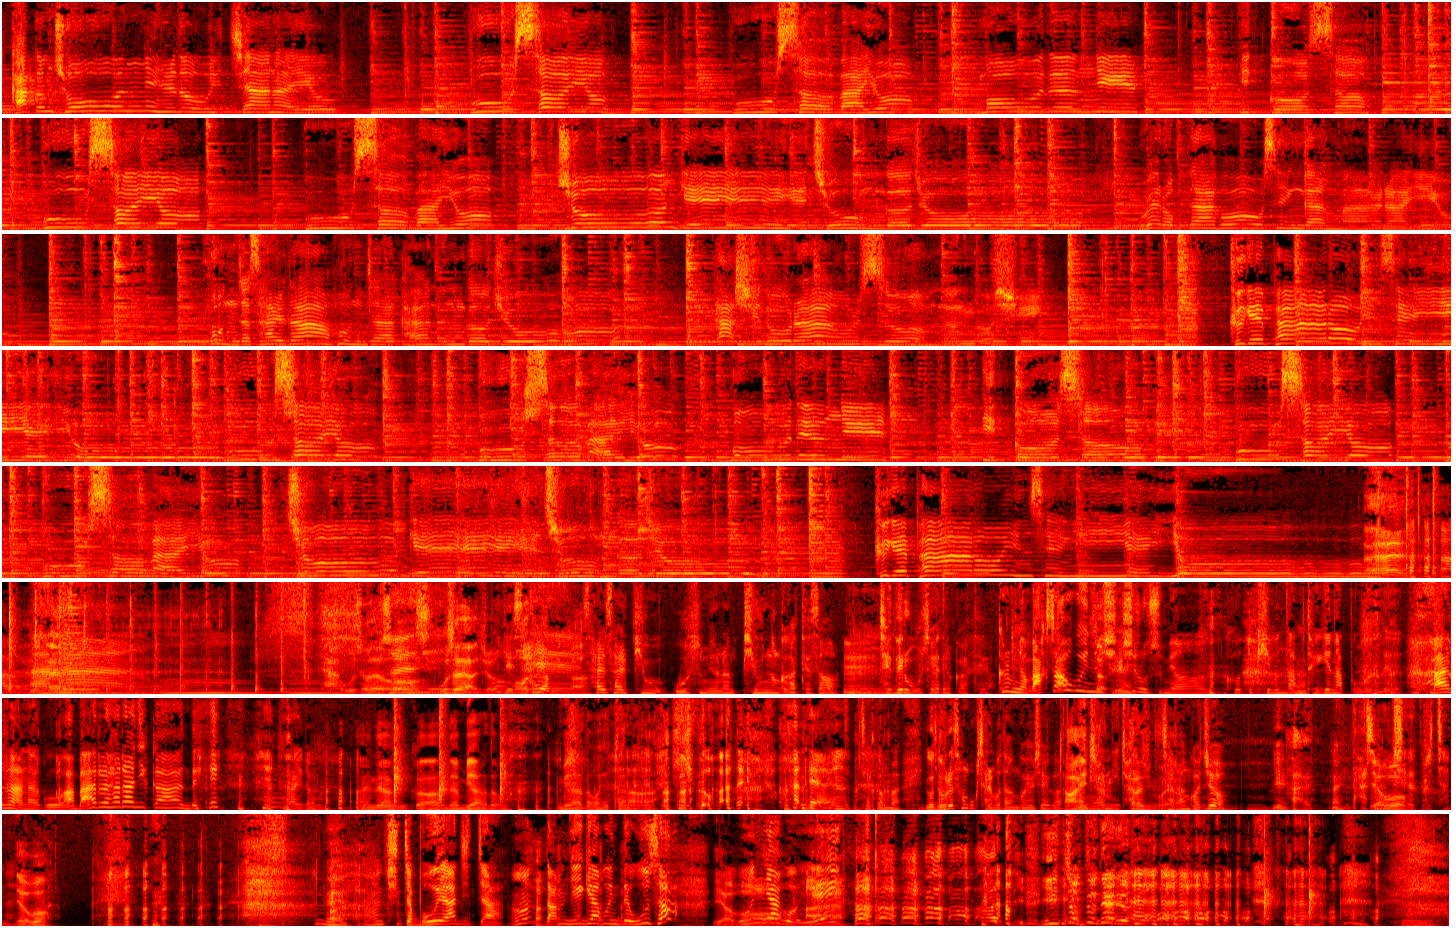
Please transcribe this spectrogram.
가끔 좋은 일도 있잖아요. 웃어요, 웃어봐요. 모든 일 잊고서 웃어요. 웃어봐요. 좋은 게 좋은 거죠. 외롭다고 생각 말아요 혼자 살다 혼자 가는 거죠. 다시 돌아올 수 없는 것이 그게 바로 인생이에요. 웃어요 웃어봐요. 모든 일 잊고서 해 거죠. 그게 바로 인생이에요. 네. 아. 웃어요. 웃어야지. 웃어야죠. 이게 어디 살, 갑니까? 살살 비우, 웃으면은 비웃는 것 같아서 음. 제대로 웃어야 될 것 같아요. 그럼요. 막 싸우고 있는 싸- 실실 웃으면 그것도 기분 나 되게 나쁜 건데 말을 안 하고 아 말을 하라니까 근데 막 이러면 아니, 내가 그러니까 내가 미안하다고, 미안하다고 했잖아. 이게 또 화내 화내. 잠깐만. 이거 노래 선곡 잘못한 거예요, 제가? 아니, 아니, 잘, 아니, 잘하신 거예요. 잘한 거죠? 예. 아이, 나선홍 씨가 그렇잖아요. 여보. 예. 어, 진짜 뭐야 진짜 어? 남 얘기하고 있는데 웃어? 여보. 웃냐고 예? 이쪽도 내려줘.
